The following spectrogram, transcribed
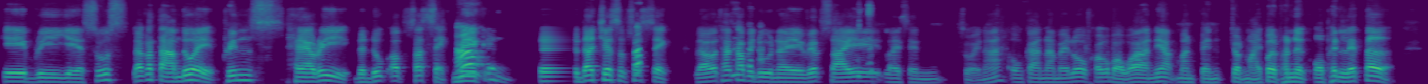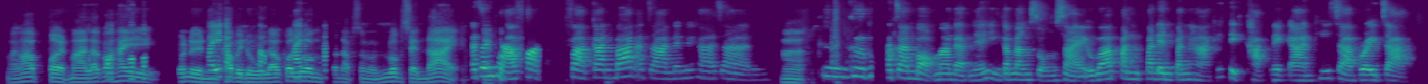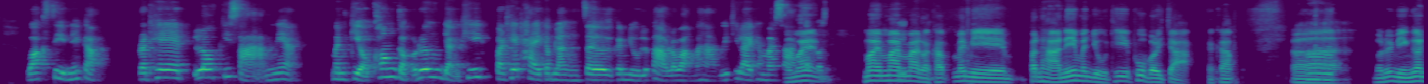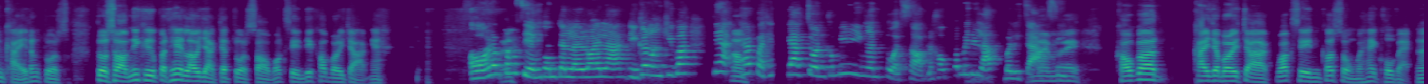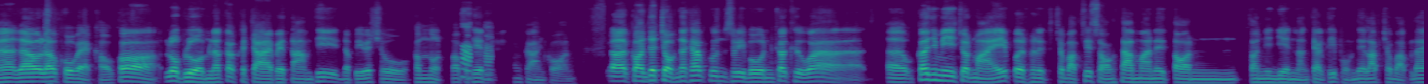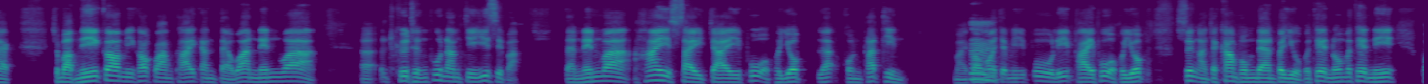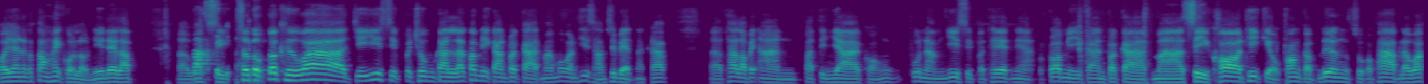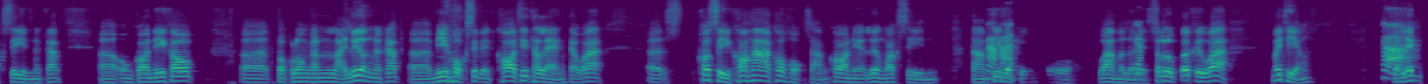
เกบรีเยซุสแล้วก็ตามด้วย Prince Harry the Duke of Sussex อ้าว Meghan the Duchess of Sussex แล้วถ้าเข้าไปดูในเว็บไซต์ลายเซ็นสวยนะ องค์การอนามัยโลกเขาก็บอกว่าเนี่ยมันเป็นจดหมายเปิดผนึก Open Letter หมายความว่าเปิดมาแล้วก็ให้คนอื่นให้เข้าไปดูแล้วก็ให้ร่วมสนับสนุนร่วมเซ็นได้ อาจารย์ขาฝากฝากการบ้านอาจารย์ได้ไหมคะอาจารย์อ่าคือคืออาจารย์บอกมาแบบนี้หญิงกำลังสงสัยว่าปัญประเด็นปัญหาที่ติดขัดในการที่จะบริจาควัคซีนให้กับประเทศโลกที่สามเนี่ยมันเกี่ยวข้องกับเรื่องอย่างที่ประเทศไทยกำลังเจอกันอยู่หรือเปล่าระหว่างมหาวิทยาลัยธรรมศาสตร์ไม่กับไม่ไม่ไม่หรอกครับ ไม่มีปัญหานี้มันอยู่ที่ผู้บริจาคนะครับเอ่ออ่า มันไม่มีเงื่อนไขต้องตรวจตรวจสอบนี่คือประเทศเราอยากจะตรวจสอบวัคซีนที่เขาบริจาคไงอ๋อแล้วต้องเสียเงินกันเลยร้อยล้านหญิงกำลังคิดว่าเนี่ยอ้าวถ้าประเทศยากจนเขาไม่มีเงินตรวจสอบแล้วเขาก็ไม่ได้รับบริจาคไม่สิไม่เขาก็ ใครจะบริจาควัคซีนก็ส่งไปให้โควัคนะแล้วแล้วโควัคเขาก็รวบรวมแล้วก็กระจายไปตามที่ WHO กำหนดว่าประเทศไหนต้องการก่อนเอ่อก่อนจะจบนะครับคุณสุริบูลก็คือว่าเอ่อก็จะมีจดหมายเปิดผนึกฉบับที่ 2 ตามมาในตอนตอนเย็นๆหลังจากที่ผมได้รับฉบับแรก ฉบับนี้ก็มีข้อความคล้ายกันแต่ว่าเน้นว่าเอ่อคือถึงผู้นำ G20 อะแต่เน้นว่าให้ใส่ใจผู้อพยพและคนพลัดถิ่น หมายความว่าจะมีผู้ลี้ภัยผู้อพยพ ซึ่งอาจจะข้ามพรมแดนไปอยู่ประเทศโน้นประเทศนี้ เพราะฉะนั้นก็ต้องให้คนเหล่านี้ได้รับเอ่อวัคซีนสรุปก็คือว่า G20 ประชุมกัน แล้วก็มีการประกาศมาเมื่อวันที่ 31 นะครับเอ่อถ้าเราไปอ่านปฏิญญาของผู้นำ20 ประเทศเนี่ยก็มีการประกาศมา 4 ข้อที่เกี่ยวข้องกับเรื่องสุขภาพและวัคซีนนะครับเออองค์กรนี้เขาเอ่อตกลงกันหลายเรื่องนะครับเอ่อมี 61 ข้อที่แถลงแต่ว่าเอ่อข้อ 4 ข้อ 5 ข้อ 6 3 ข้อเนี่ยเรื่องวัคซีนตามที่ค่ะ WHO ว่ามาเลย สรุปก็คือว่าไม่เถียงค่ะจะเล่น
